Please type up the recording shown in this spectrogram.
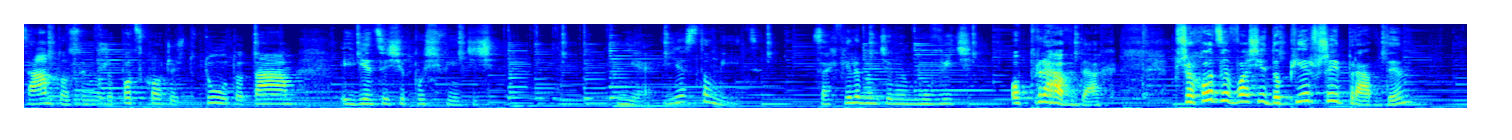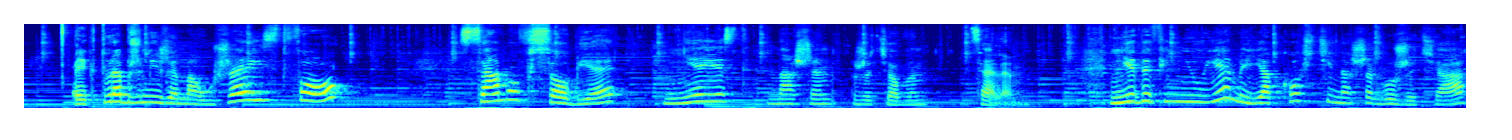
sam to sobie może podskoczyć to tu, to tam i więcej się poświęcić. Nie, jest to mit. Za chwilę będziemy mówić o prawdach. Przechodzę właśnie do pierwszej prawdy, e, która brzmi, że małżeństwo samo w sobie nie jest naszym życiowym celem. Nie definiujemy jakości naszego życia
